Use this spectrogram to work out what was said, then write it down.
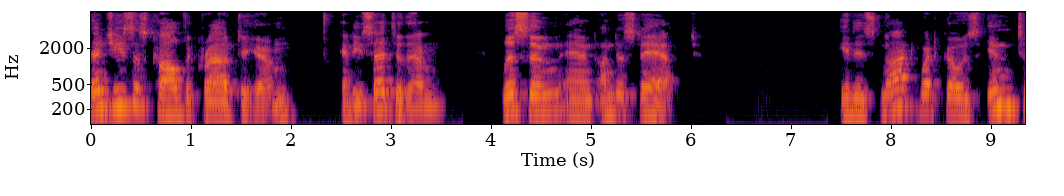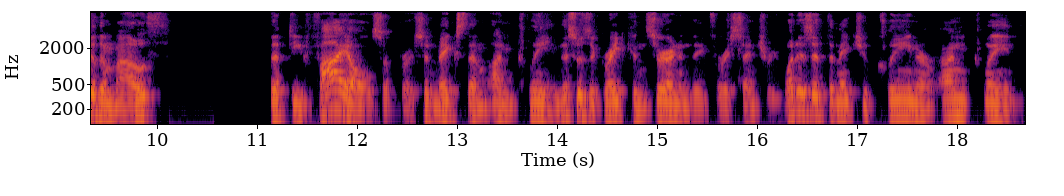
Then Jesus called the crowd to him, and he said to them, Listen and understand. It is not what goes into the mouth that defiles a person, makes them unclean. This was a great concern in the first century. What is it that makes you clean or unclean?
